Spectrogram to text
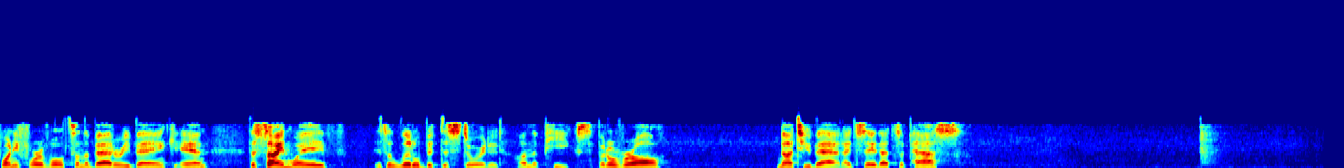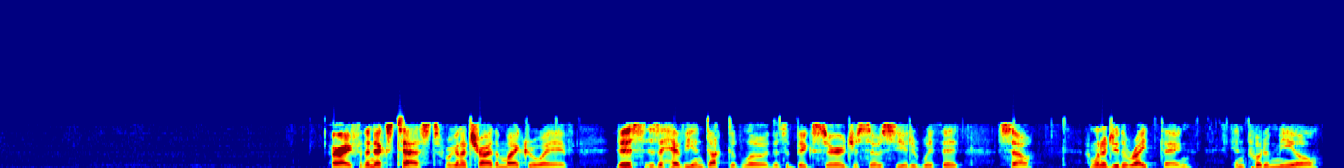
24 volts on the battery bank, and the sine wave is a little bit distorted on the peaks, but overall, not too bad. I'd say that's a pass. All right, for the next test, we're going to try the microwave. This is a heavy inductive load. There's a big surge associated with it. So I'm going to do the right thing and put a meal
